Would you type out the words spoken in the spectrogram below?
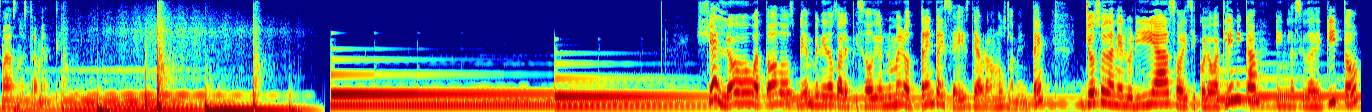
más nuestra mente. Hello a todos, bienvenidos al episodio número 36 de Abramos la Mente. Yo soy Daniel Uría, soy psicóloga clínica en la ciudad de Quito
